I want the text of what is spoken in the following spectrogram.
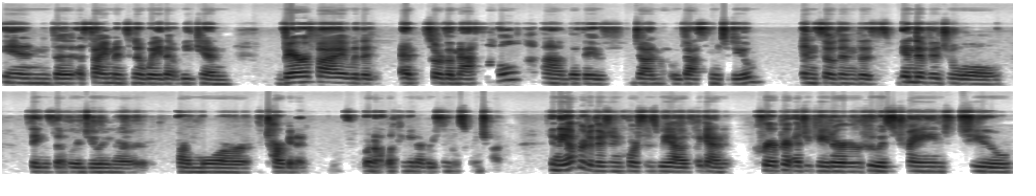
in the assignments in a way that we can verify with a at sort of a mass level um, that they've done what we've asked them to do. And so then the individual things that we're doing are are more targeted. We're not looking at every single screenshot in the upper division courses, we have, again, career peer educator who is trained to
